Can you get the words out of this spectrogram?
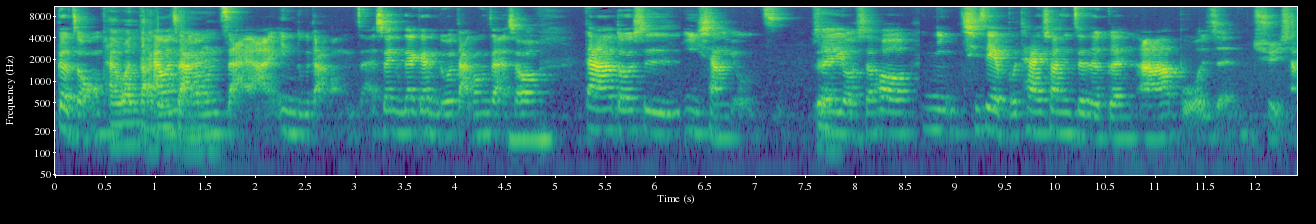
各种台湾打台湾打工仔啊，印度打工仔，所以你在跟很多打工仔的时候，大家都是异乡游子，所以有时候你其实也不太算是真的跟阿拉伯人去相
